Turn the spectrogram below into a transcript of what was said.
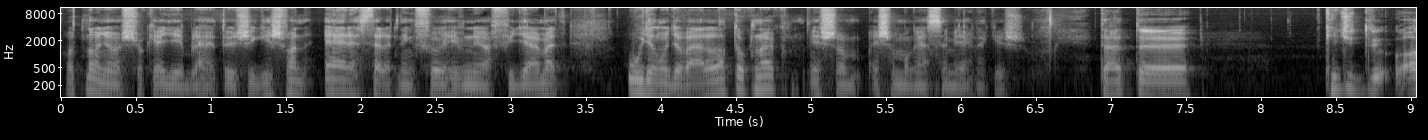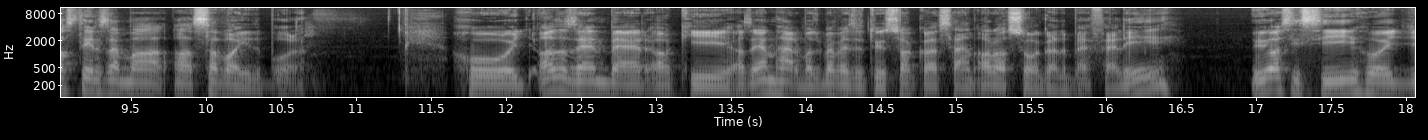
Ott nagyon sok egyéb lehetőség is van. Erre szeretnénk fölhívni a figyelmet, ugyanúgy a vállalatoknak és a, és a magánszemélyeknek is. Tehát kicsit azt érzem a, a szavaidból, hogy az az ember, aki az M3-as bevezető szakaszán arra szolgat befelé, ő azt hiszi, hogy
